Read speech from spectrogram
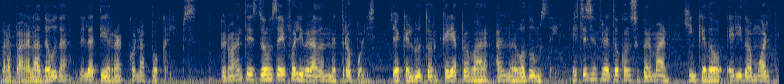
para pagar la deuda de la Tierra con Apocalypse. Pero antes Doomsday fue liberado en Metrópolis, ya que Luthor quería probar al nuevo Doomsday. Este se enfrentó con Superman, quien quedó herido a muerte,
